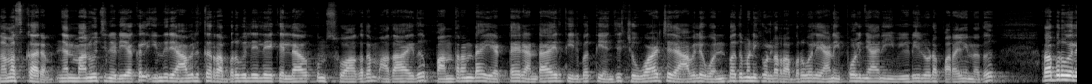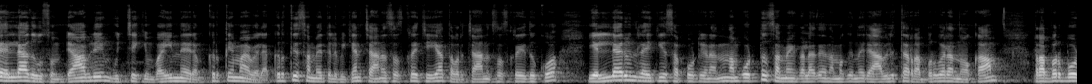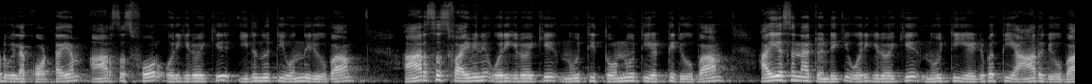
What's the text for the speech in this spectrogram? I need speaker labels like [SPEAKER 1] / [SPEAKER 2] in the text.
[SPEAKER 1] നമസ്കാരം. ഞാൻ മനോജ് നെടിയാക്കൽ. ഇന്ന് രാവിലത്തെ റബ്ബർ വില്ലയിലേക്ക് എല്ലാവർക്കും സ്വാഗതം. അതായത് പന്ത്രണ്ട് എട്ട് രണ്ടായിരത്തി ഇരുപത്തിയഞ്ച് ചൊവ്വാഴ്ച രാവിലെ ഒൻപത് മണിക്കുള്ള റബ്ബർ വിലയാണ് ഇപ്പോൾ ഞാൻ ഈ വീഡിയോയിലൂടെ പറയുന്നത്. റബ്ബർ വില എല്ലാ ദിവസവും രാവിലെയും ഉച്ചയ്ക്കും വൈകുന്നേരം കൃത്യമായ വില കൃത്യസമയത്ത് ലഭിക്കാൻ ചാനൽ സബ്സ്ക്രൈബ് ചെയ്യാത്തവർ ചാനൽ സബ്സ്ക്രൈബ് ചെയ്തുക്കുക. എല്ലാവരും ലൈക്ക് ചെയ്ത് സപ്പോർട്ട് ചെയ്യണം. എന്നാൽ നമുക്ക് ഒട്ടും സമയം കളയാതെ നമുക്ക് ഇന്ന് രാവിലത്തെ റബ്ബർ വില നോക്കാം. റബ്ബർ ബോർഡ് വില Kottayam R S S four ഒരു കിലോയ്ക്ക് ഇരുന്നൂറ്റി ഒന്ന് രൂപ. ആർ എസ് എസ് ഫൈവിന് ഒരു കിലോയ്ക്ക് നൂറ്റി തൊണ്ണൂറ്റി എട്ട് രൂപ ഐ എസ് എൻ ആ ട്വന്റിക്ക് ഒരു കിലോയ്ക്ക് നൂറ്റി എഴുപത്തി ആറ് രൂപ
